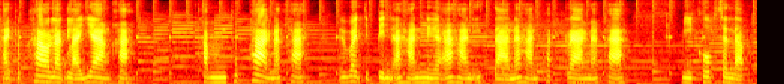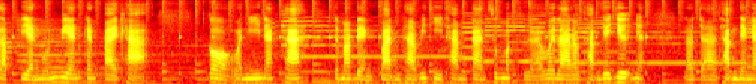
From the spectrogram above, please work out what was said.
ขายกับข้าวหลากหลายอย่างค่ะทำทุกภาคนะคะ ไม่ว่าจะเป็นอาหารเหนืออาหารอีสานอาหารภาคกลางนะคะ มีครบสลับสับเปลี่ยนหมุนเวียนกันไปค่ะ ก็วันนี้นะคะ จะมาแบ่งปันค่ะ วิธีทำการซุปมะเขือ เวลาเราทำเยอะๆเนี่ย เราจะทำยังไง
